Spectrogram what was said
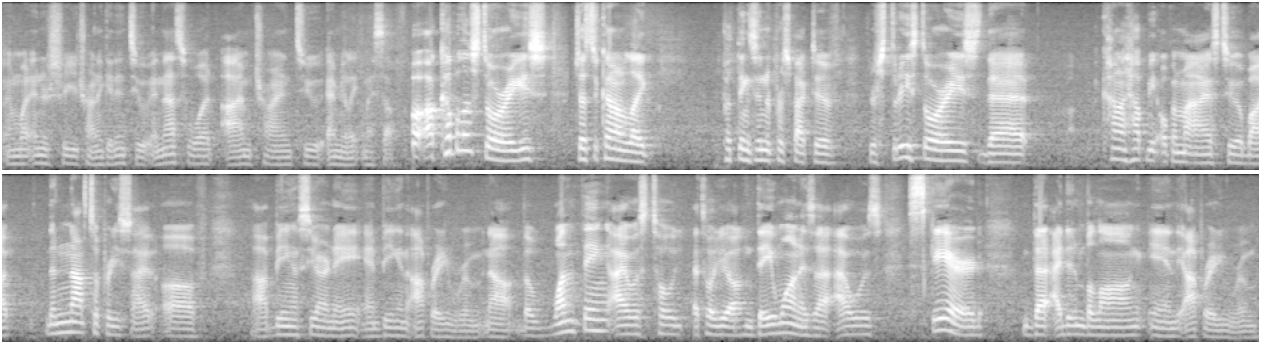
and what industry you're trying to get into. And that's what I'm trying to emulate myself. a couple of stories just to kind of like put things into perspective. There's three stories that kind of helped me open my eyes to about the not so pretty side of uh, being a CRNA and being in the operating room. Now, the one thing I was told, I told you on day one is that I was scared that I didn't belong in the operating room.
